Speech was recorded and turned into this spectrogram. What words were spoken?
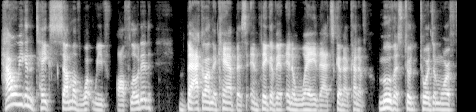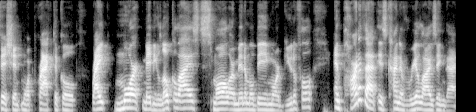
how are we going to take some of what we've offloaded back on the campus and think of it in a way that's going to kind of move us to, towards a more efficient, more practical, right? More maybe localized, small or minimal being more beautiful. And part of that is kind of realizing that,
